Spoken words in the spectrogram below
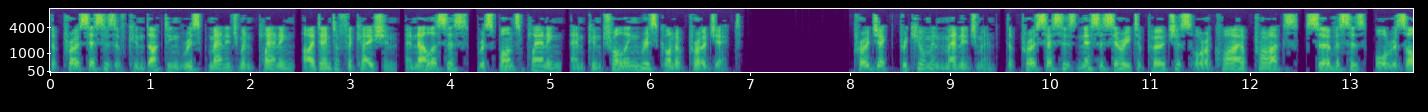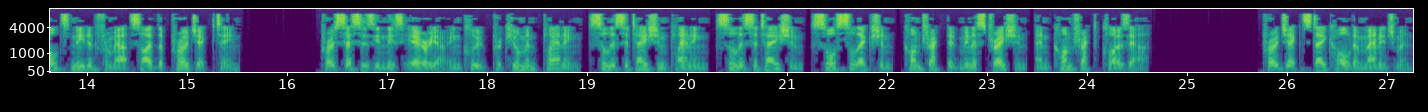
the processes of conducting risk management planning, identification, analysis, response planning, and controlling risk on a project. Project procurement management, the processes necessary to purchase or acquire products, services, or results needed from outside the project team. Processes in this area include procurement planning, solicitation planning, solicitation, source selection, contract administration, and contract closeout. Project stakeholder management,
